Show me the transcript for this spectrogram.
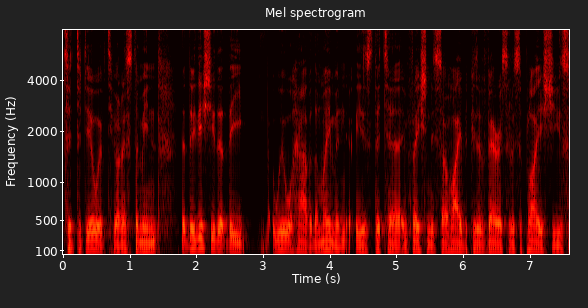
to, to deal with, to be honest. I mean, the, the issue that the we all have at the moment is that uh, inflation is so high because of various sort of supply issues.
